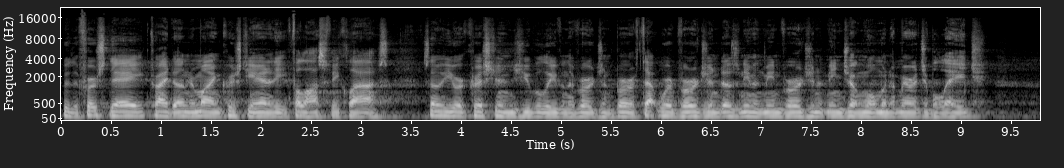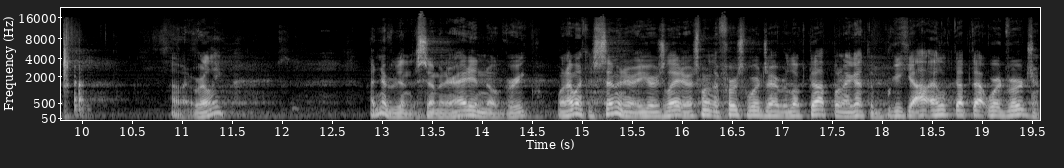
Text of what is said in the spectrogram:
who the first day tried to undermine Christianity philosophy class? Some of you are Christians, you believe in the virgin birth. That word virgin doesn't even mean virgin, it means young woman of marriageable age. I went, Really? I'd never been to seminary, I didn't know Greek. When I went to seminary years later, that's one of the first words I ever looked up when I got the Greek. I looked up that word virgin.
